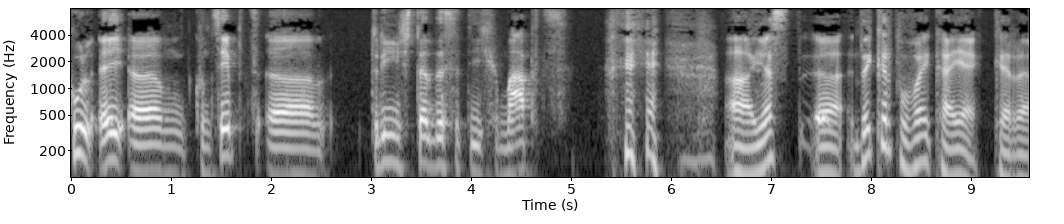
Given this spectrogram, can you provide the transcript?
Kul, cool. um, koncept uh, 43 mapc uh, jaz, uh, da kar povej, kaj je, ker uh,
